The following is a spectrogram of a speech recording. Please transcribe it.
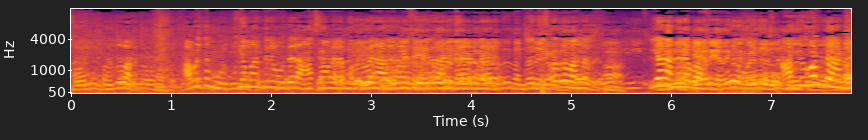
ചോദിക്കുന്നത് പറഞ്ഞു അവിടുത്തെ മുഖ്യമന്ത്രി മുതൽ ആസാമിലെ മുഴുവൻ ആളുകളും രേഖാണിച്ചാണ് രജിസ്റ്റർ വന്നത് ഇയാൾ അങ്ങനെ പറഞ്ഞു അതുകൊണ്ടാണ്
